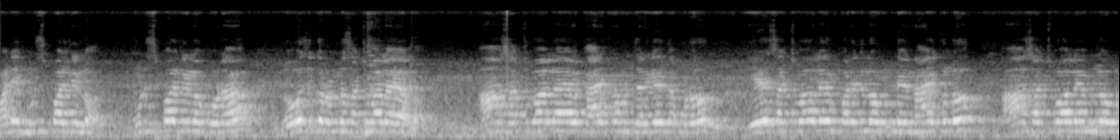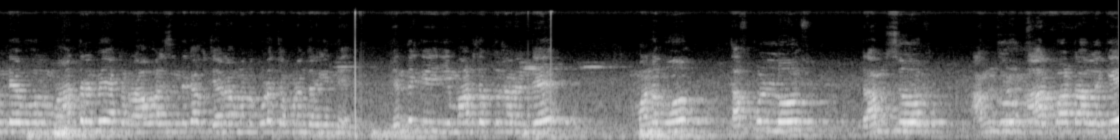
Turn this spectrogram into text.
మరి మున్సిపాలిటీలో మున్సిపాలిటీలో కూడా రోజుకు రెండు సచివాలయాలు ఆ సచివాలయాల కార్యక్రమం జరిగేటప్పుడు ఏ సచివాలయం పరిధిలో ఉండే నాయకులు ఆ సచివాలయంలో ఉండే వాళ్ళు మాత్రమే అక్కడ రావాల్సిందిగా జయరామన్న కూడా చెప్పడం జరిగింది. ఎందుకు ఈ మాట చెప్తున్నానంటే మనము తప్పుళ్ళు డ్రమ్స్ అంగు ఆర్పాటాలకి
